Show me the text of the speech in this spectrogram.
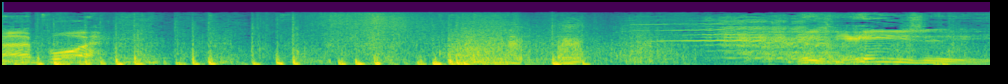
right, boy. Easy, easy.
